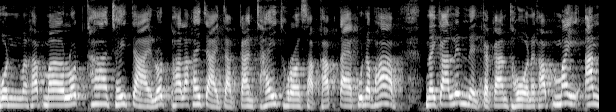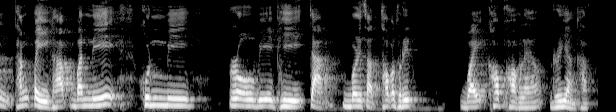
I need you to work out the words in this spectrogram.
คนนะครับมาลดค่าใช้จ่าย ลดภาระค่าใช้จ่ายจากการใช้โทรศัพท์ครับ แต่คุณภาพในการเล่นเน็ตกับการโทรนะครับ ไม่อั้นทั้งปีครับ วันนี้คุณมีโปร VIP จากบริษัทท็อปอัธุริต ไว้ครอบครองแล้วหรือยังครับ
